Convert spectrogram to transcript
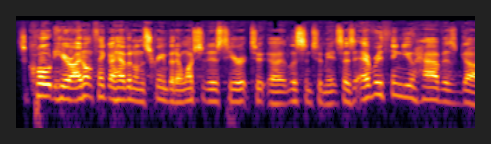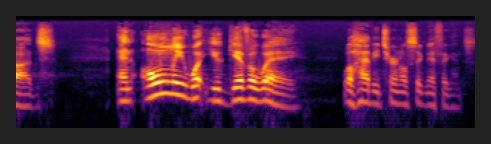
It's a quote here. I don't think I have it on the screen, but I want you to just hear it to uh, listen to me. It says, "Everything you have is God's, and only what you give away will have eternal significance."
